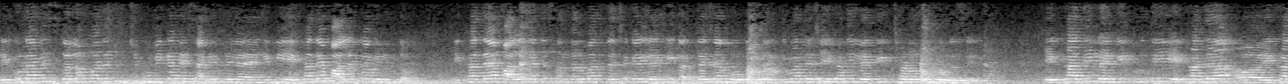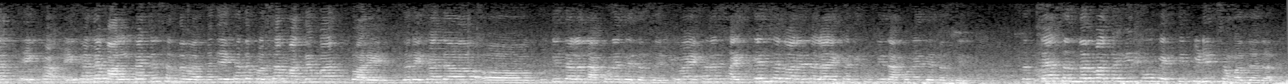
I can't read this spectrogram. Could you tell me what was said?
एकोणावीस कलममध्ये तुमची भूमिका हे सांगितलेली आहे की एखाद्या बालकाविरुद्ध एखाद्या बालकाच्या संदर्भात त्याचे काही लैंगिक अत्याचार होत असेल किंवा त्याची एखादी लैंगिक छळवणूक होत असेल एखादी लैंगिक कृती एखाद्या एखा एखा- एखाद्या बालकाच्या संदर्भात म्हणजे एखाद्या प्रसार माध्यमाद्वारे जर एखाद्या कृती त्याला दाखवण्यात येत असेल किंवा एखाद्या साहित्यांच्या द्वारे त्याला एखादी कृती दाखवण्यात येत असेल तर त्या संदर्भातही तो व्यक्ती पीडित समजला जातो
